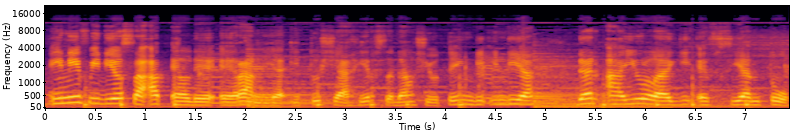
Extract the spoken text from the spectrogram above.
Ini video saat LDRan yaitu Syahir sedang syuting di India dan Ayu lagi FC tuh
